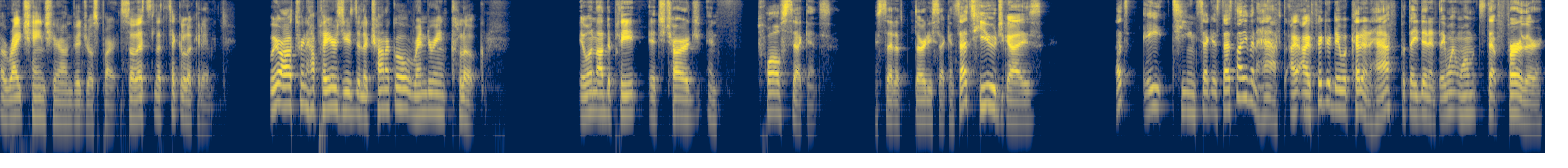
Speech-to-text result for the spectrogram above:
a right change here on Vigil's part. So let's let's take a look at it. We are altering how players use the electronical rendering cloak. It will now deplete its charge in 12 seconds instead of 30 seconds. That's huge, guys. That's 18 seconds. That's not even half. I, I figured they would cut it in half, but they didn't. They went one step further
